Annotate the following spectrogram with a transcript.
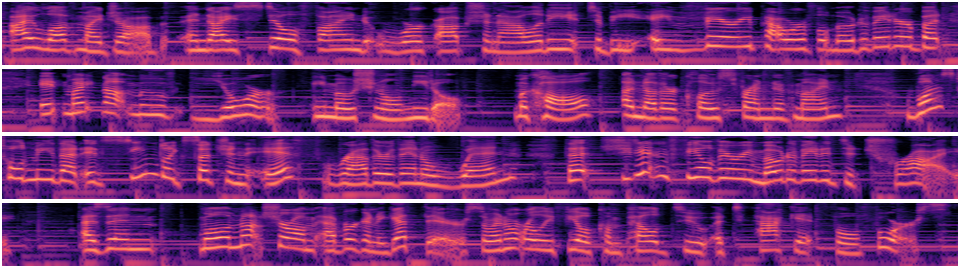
I love my job, and I still find work optionality to be a very powerful motivator, but it might not move your emotional needle. McCall, another close friend of mine, once told me that it seemed like such an if rather than a when that she didn't feel very motivated to try. As in, well, I'm not sure I'm ever going to get there, so I don't really feel compelled to attack it full force.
